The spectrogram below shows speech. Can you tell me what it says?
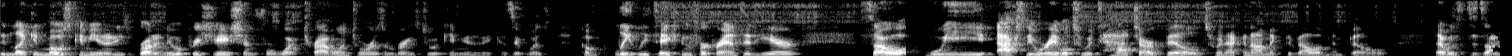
like in most communities, brought a new appreciation for what travel and tourism brings to a community because it was completely taken for granted here. So we actually were able to attach our bill to an economic development bill that was designed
